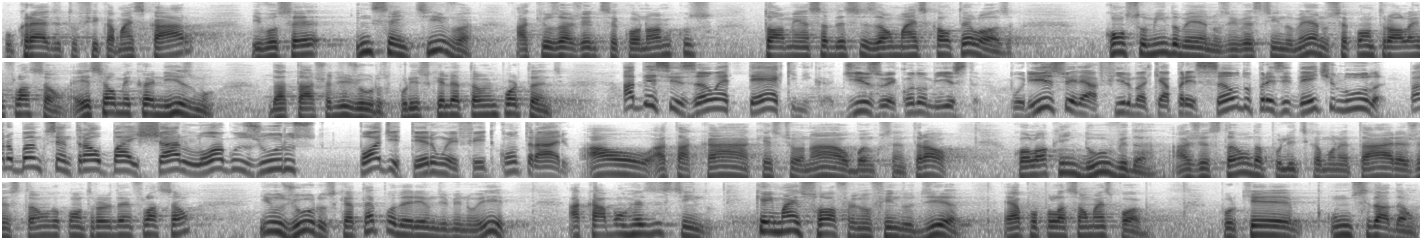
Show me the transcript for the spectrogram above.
O crédito fica mais caro e você incentiva a que os agentes econômicos tomem essa decisão mais cautelosa. Consumindo menos, investindo menos, você controla a inflação. Esse é o mecanismo da taxa de juros, por isso que ele é tão importante. A decisão é técnica, diz o economista. Por isso, ele afirma que a pressão do presidente Lula para o Banco Central baixar logo os juros pode ter um efeito contrário. Ao atacar, questionar o Banco Central, coloca em dúvida a gestão da política monetária, a gestão do controle da inflação e os juros, que até poderiam diminuir, acabam resistindo. Quem mais sofre no fim do dia é a população mais pobre, porque um cidadão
